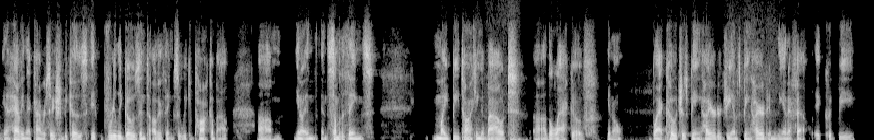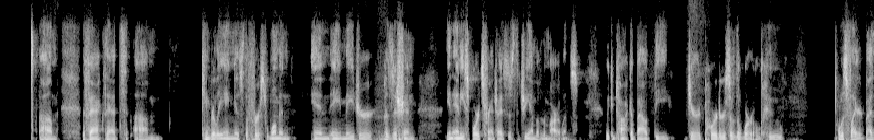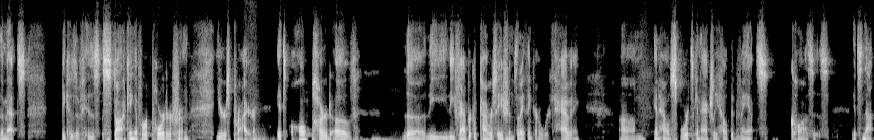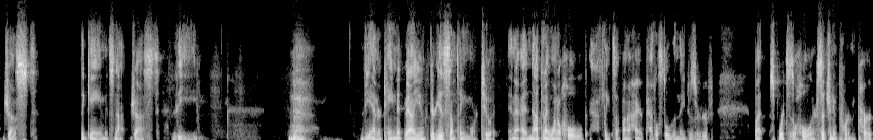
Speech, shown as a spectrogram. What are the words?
you know, having that conversation because it really goes into other things that we can talk about. Um, you know, and and some of the things might be talking about uh, the lack of you know black coaches being hired or GMs being hired in the NFL. It could be um, the fact that um, Kimberly Ng is the first woman in a major position in any sports franchise is the GM of the Marlins. We can talk about the Jared Porters of the world who was fired by the Mets because of his stalking of a reporter from years prior. It's all part of the the the fabric of conversations that I think are worth having, um, and how sports can actually help advance causes. It's not just the game. It's not just the the entertainment value, there is something more to it. And I, not that I want to hold athletes up on a higher pedestal than they deserve, but sports as a whole are such an important part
